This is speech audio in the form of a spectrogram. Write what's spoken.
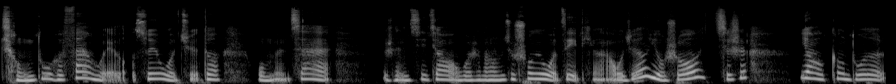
程度和范围了。所以我觉得我们在人际交往过程当中，就说给我自己听啊，我觉得有时候其实要更多的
